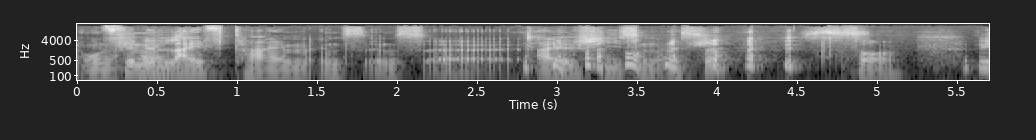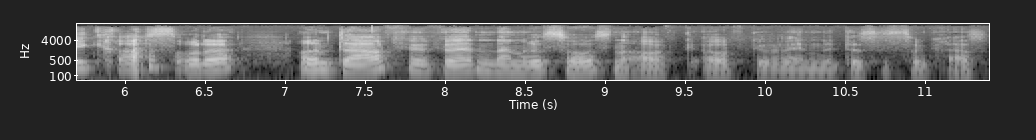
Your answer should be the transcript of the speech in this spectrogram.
Ohne für eine Scheiß. Lifetime ins, ins äh, All schießen, weißt du? So. Wie krass, oder? Und dafür werden dann Ressourcen auf, aufgewendet. Das ist so krass.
